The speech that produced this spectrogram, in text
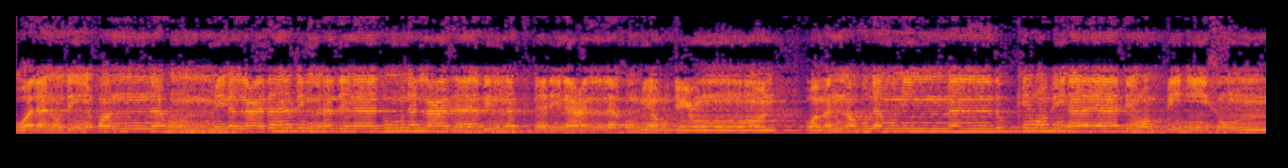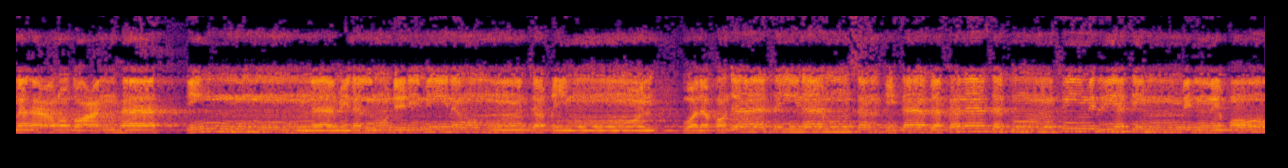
ولنذيقنهم من العذاب الأدنى دون العذاب الأكبر لعلهم يرجعون. ومن أظلم ممن ذكر بآيات ربه ثم أعرض عنها إنا من المجرمين منتقمون. ولقد آتينا موسى الكتاب فلا تكن في مرية من لقائه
